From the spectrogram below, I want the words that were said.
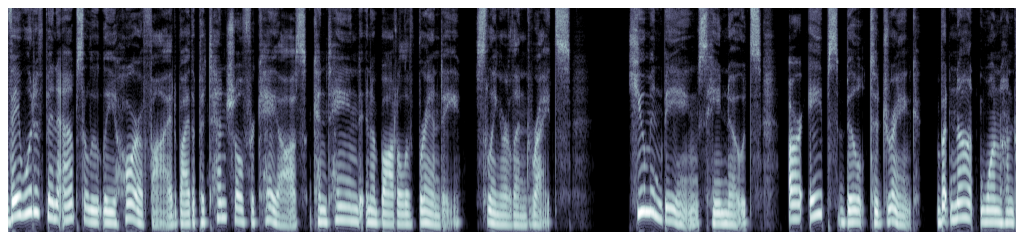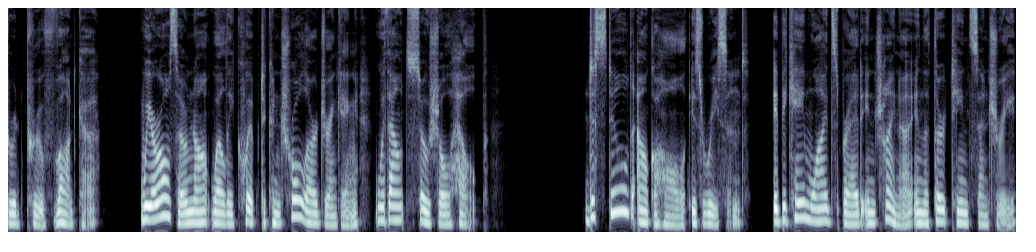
They would have been absolutely horrified by the potential for chaos contained in a bottle of brandy, Slingerland writes. Human beings, he notes, are apes built to drink, but not 100 proof vodka. We are also not well equipped to control our drinking without social help. Distilled alcohol is recent. It became widespread in China in the 13th century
